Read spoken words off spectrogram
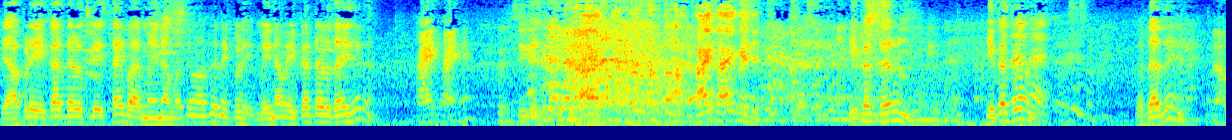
તે આપણે એકાદ દાડો ક્લેશ થાય બાર મહિનામાં તો વાંધો નહીં પડે મહિનામાં એકાદ દાડો થાય છે ને? થાય થાય ને? થાય થાય કે છે? એક જ થયો ને? એક જ થયો ને? બધા થાય ને? ના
